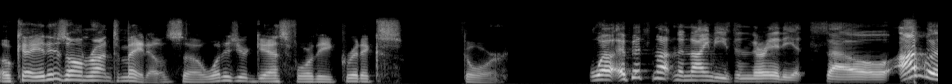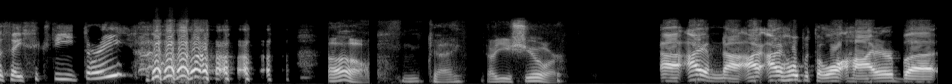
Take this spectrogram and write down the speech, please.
Okay, it is on Rotten Tomatoes. So, what is your guess for the critics' score? Well, if it's not in the 90s, then they're idiots. So I'm going to say 63. Oh, okay. Are you sure? Uh, I am not. I, I hope it's a lot higher, but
